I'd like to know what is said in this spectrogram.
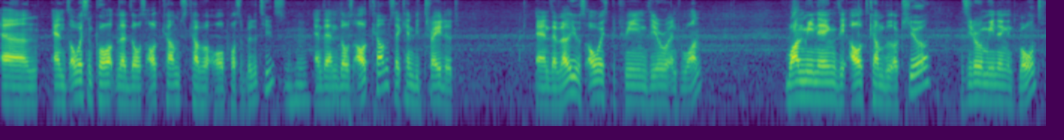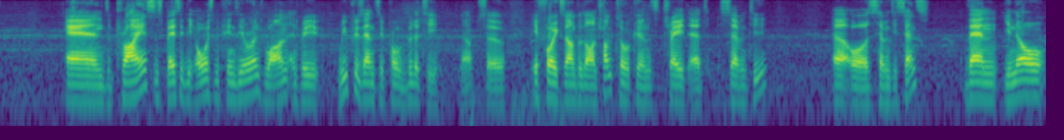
And, and it's always important that those outcomes cover all possibilities. Mm -hmm. And then those outcomes, they can be traded. And the value is always between 0 and 1. 1 meaning the outcome will occur, 0 meaning it won't. And the price is basically always between 0 and 1 and we represents the probability. Yeah? So if, for example, Donald Trump tokens trade at 70 uh, or 70 cents, then you know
